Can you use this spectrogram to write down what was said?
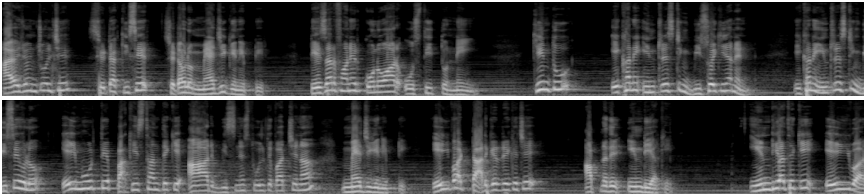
আয়োজন চলছে। সেটা কিসের? সেটা হলো ম্যাজিক এনএফটির টেজার ফানের কোনো আর অস্তিত্ব নেই। কিন্তু এখানে ইন্টারেস্টিং বিষয় কি জানেন? এখানে ইন্টারেস্টিং বিষয় হলো এই মুহূর্তে পাকিস্তান থেকে আর বিজনেস তুলতে পারছে না ম্যাজিক এনএফটি এইবার টার্গেট রেখেছে আপনাদের ইন্ডিয়াকে ইন্ডিয়া থেকে এইবার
